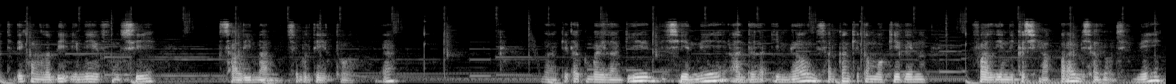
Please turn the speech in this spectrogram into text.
Jadi kurang lebih ini fungsi salinan seperti itu, ya. Nah, kita kembali lagi di sini ada email, misalkan kita mau kirim file ini ke siapa, bisa lewat sini.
